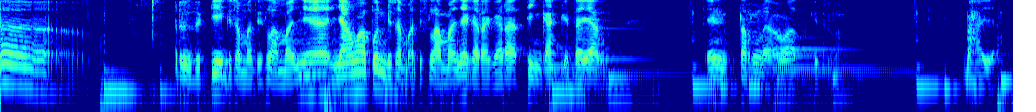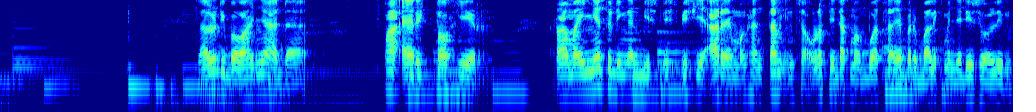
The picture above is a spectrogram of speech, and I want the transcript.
Uh, rezeki bisa mati selamanya nyawa pun bisa mati selamanya gara-gara tingkah kita yang yang terlewat gitu loh. Bahaya. Lalu di bawahnya ada Pak Erick Thohir. Ramainya tudingan bisnis PCR yang menghantam insya Allah tidak membuat saya berbalik menjadi zolim.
